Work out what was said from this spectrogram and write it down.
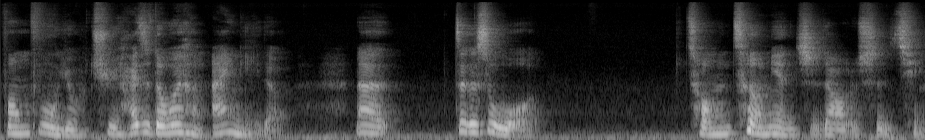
丰富有趣，孩子都会很爱你的。那。这个是我从侧面知道的事情，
